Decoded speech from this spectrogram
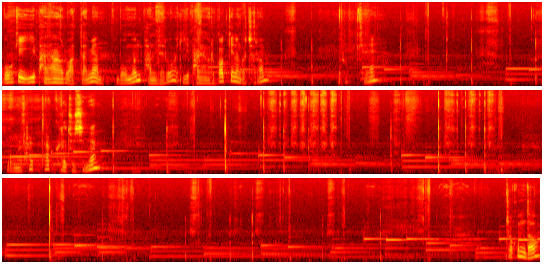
목이 이 방향으로 왔다면 몸은 반대로 이 방향으로 꺾이는 것처럼 이렇게 몸을 살짝 그려주시면 조금 더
